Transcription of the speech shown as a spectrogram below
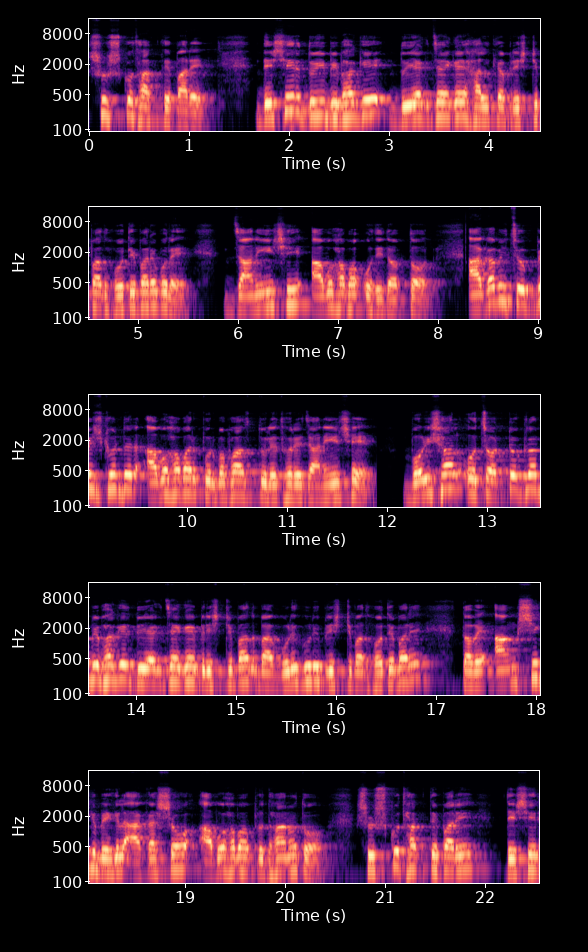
শুষ্ক থাকতে পারে। দেশের দুই বিভাগে দুই এক জায়গায় হালকা বৃষ্টিপাত হতে পারে বলে জানিয়েছে আবহাওয়া অধিদপ্তর। আগামী চব্বিশ ঘণ্টার আবহাওয়ার পূর্বাভাস তুলে ধরে জানিয়েছে বরিশাল ও চট্টগ্রাম বিভাগের দুই এক জায়গায় বৃষ্টিপাত বা গুড়িগুড়ি বৃষ্টিপাত হতে পারে, তবে আংশিক মেঘলা আকাশসহ আবহাওয়া প্রধানত শুষ্ক থাকতে পারে দেশের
